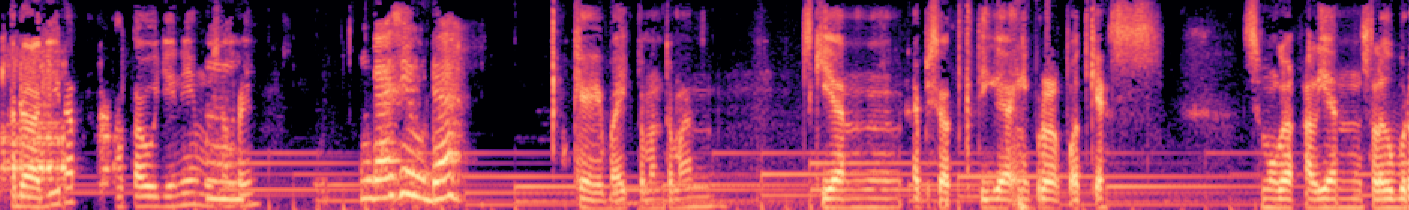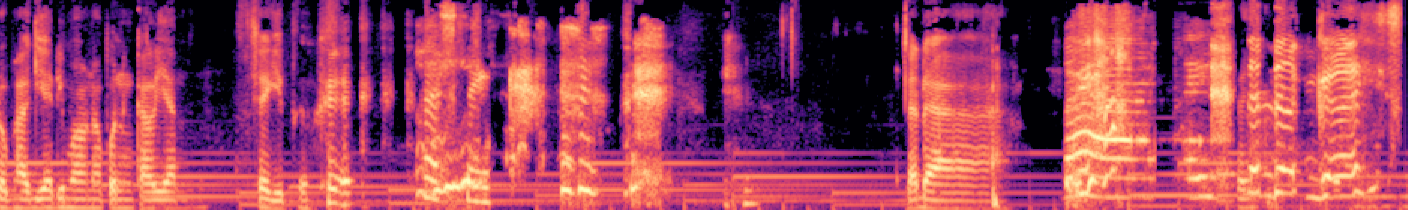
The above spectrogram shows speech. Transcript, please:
Ada lagi Nat atau Jenny yang mau Hmm. sampaikan? Enggak sih udah. Oke, baik teman-teman. Sekian episode ketiga Ngibrol Podcast. Semoga kalian selalu berbahagia di mana pun kalian. Saya gitu. asik Dadah. Bye. Dadah guys.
